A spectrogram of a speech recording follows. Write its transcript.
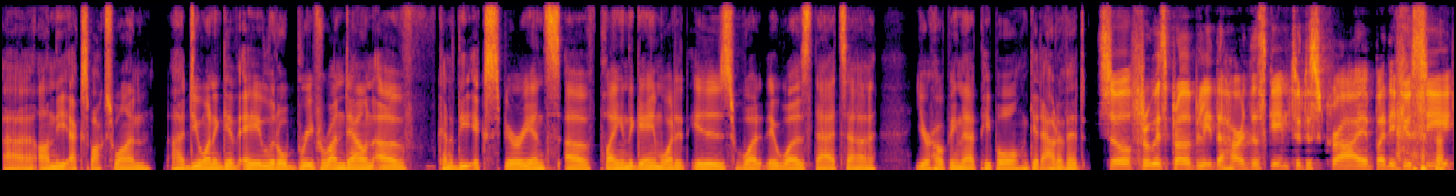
uh, on the Xbox One. Uh, do you want to give a little brief rundown of kind of the experience of playing the game, what it is, what it was that uh, you're hoping that people get out of it? So Fru is probably the hardest game to describe, but if you see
